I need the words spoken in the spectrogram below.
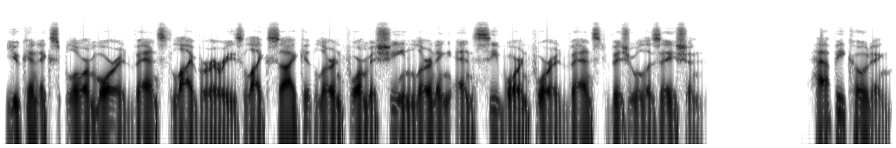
you can explore more advanced libraries like scikit-learn for machine learning and Seaborn for advanced visualization. Happy coding!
